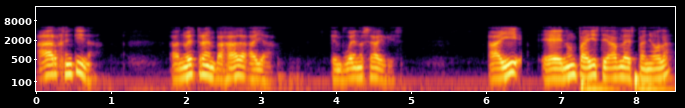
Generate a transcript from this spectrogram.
a Argentina, a nuestra embajada allá, en Buenos Aires. Ahí, en un país de habla española,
